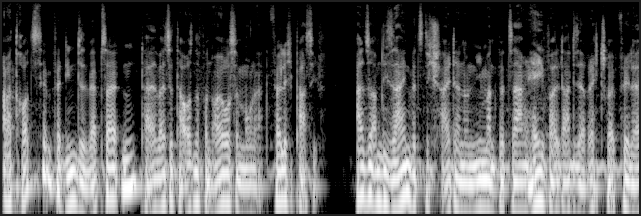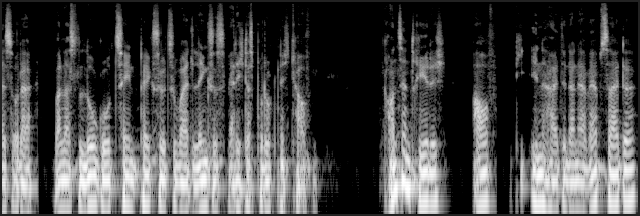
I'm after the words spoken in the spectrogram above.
Aber trotzdem verdienen diese Webseiten teilweise Tausende von Euros im Monat, völlig passiv. Also am Design wird es nicht scheitern und niemand wird sagen, hey, weil da dieser Rechtschreibfehler ist oder weil das Logo 10 Pixel zu weit links ist, werde ich das Produkt nicht kaufen. Konzentriere dich auf die Inhalte deiner Webseite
